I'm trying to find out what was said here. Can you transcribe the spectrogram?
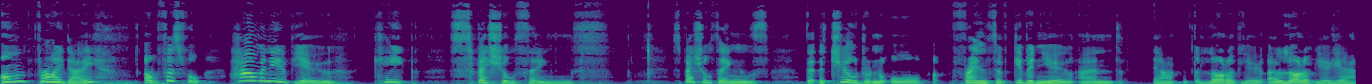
on Friday, oh, first of all, how many of you keep special things. Special things that the children or friends have given you and yeah, a lot of you, a lot of you, yeah.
